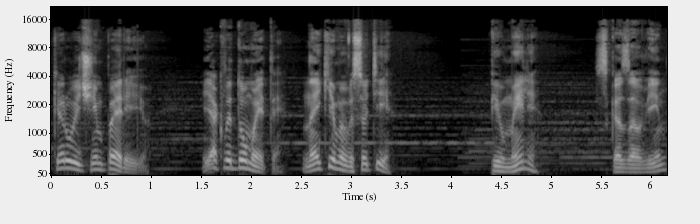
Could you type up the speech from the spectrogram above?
керуючи імперією. Як ви думаєте, на якій ми висоті? Півмилі? Сказав він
